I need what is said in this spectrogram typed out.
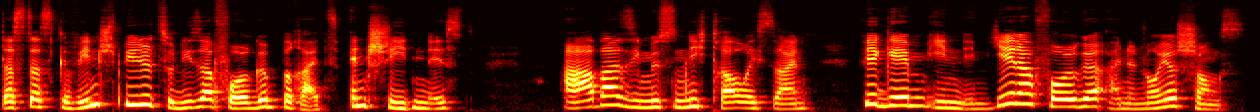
dass das Gewinnspiel zu dieser Folge bereits entschieden ist. Aber Sie müssen nicht traurig sein. Wir geben Ihnen in jeder Folge eine neue Chance.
